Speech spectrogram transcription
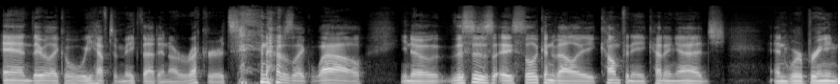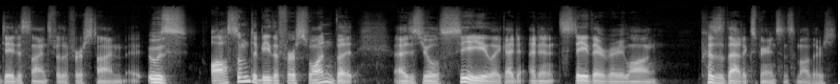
And they were like, "Oh, we have to make that in our records." And I was like, "Wow, you know, this is a Silicon Valley company, cutting edge, and we're bringing data science for the first time." It was awesome to be the first one, but as you'll see, like I, I didn't stay there very long because of that experience and some others.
